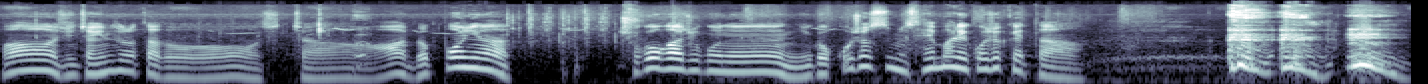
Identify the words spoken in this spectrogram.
아 진짜 힘들었다 너 진짜 아 몇 번이나 죽어가지고는 이거 꼬셨으면 세 마리 꼬셨겠다.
